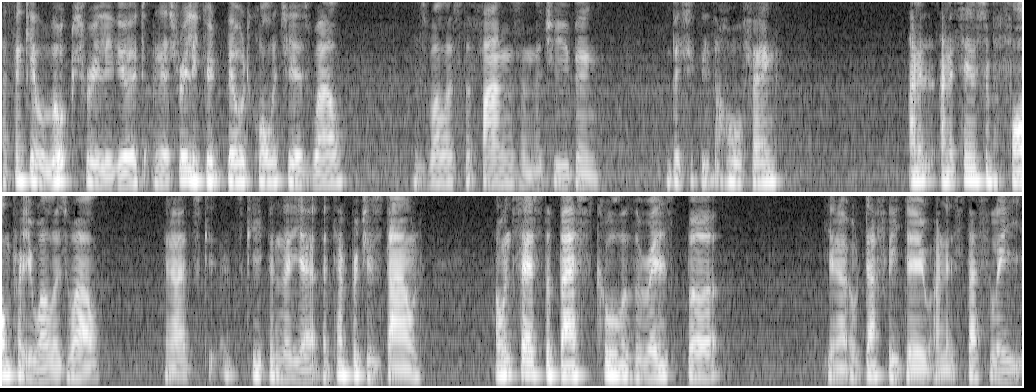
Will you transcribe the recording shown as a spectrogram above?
I think it looks really good and it's really good build quality as well, as well as the fans and the tubing, basically the whole thing. And it, and it seems to perform pretty well as well. You know, it's it's keeping the uh, the temperatures down. I wouldn't say it's the best cooler there is, but you know, it'll definitely do, and it's definitely,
